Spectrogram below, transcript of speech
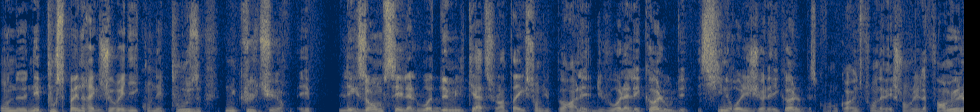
On n'épouse pas une règle juridique. On épouse une culture. Et L'exemple, c'est la loi de 2004 sur l'interdiction du, port du voile à l'école ou des signes religieux à l'école, parce qu'encore une fois, on avait changé la formule.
